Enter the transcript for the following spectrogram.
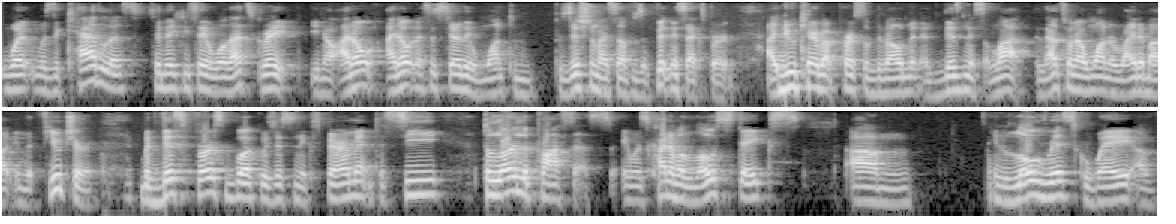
what was the catalyst to make me say, well, that's great. You know, I don't I don't necessarily want to position myself as a fitness expert. I do care about personal development and business a lot, and that's what I want to write about in the future. But this first book was just an experiment to see to learn the process. It was kind of a low stakes, um, in low risk way of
